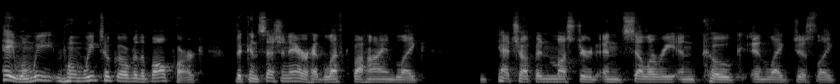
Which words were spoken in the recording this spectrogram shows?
hey when we when we took over the ballpark the concessionaire had left behind like ketchup and mustard and celery and coke and like just like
